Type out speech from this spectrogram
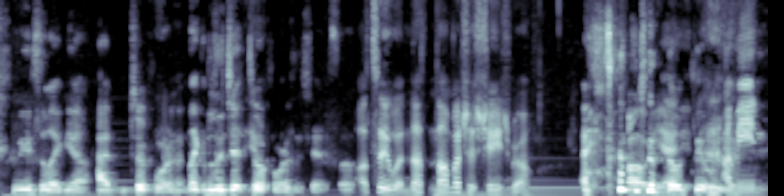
We used to like you know had turf wars and, like legit Yo. turf wars and shit. So I'll tell you what, not not much has changed, bro. Oh yeah. Don't kill me. I mean,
